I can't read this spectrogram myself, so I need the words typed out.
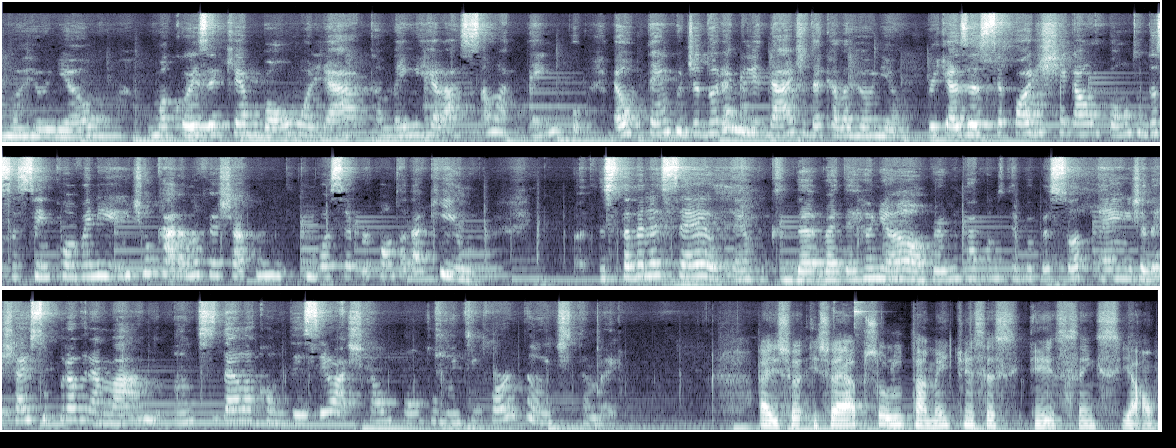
uma reunião, uma coisa que é bom olhar também em relação a tempo é o tempo de durabilidade daquela reunião. Porque às vezes você pode chegar a um ponto de você ser inconveniente e o cara não fechar com, com você por conta daquilo estabelecer o tempo que vai ter reunião, perguntar quanto tempo a pessoa tem, já deixar isso programado antes dela acontecer, eu acho que é um ponto muito importante também. É, isso, isso é absolutamente essencial.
